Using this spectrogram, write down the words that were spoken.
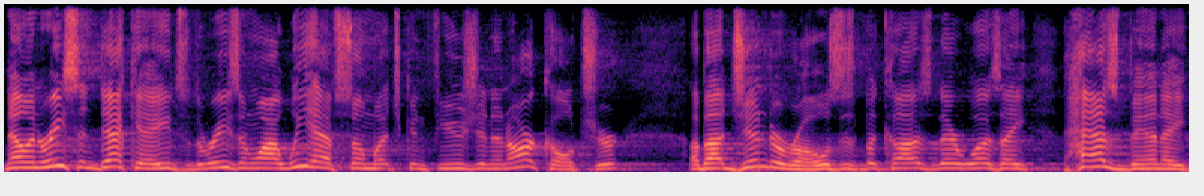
Now, in recent decades, the reason why we have so much confusion in our culture about gender roles is because there was a has been a,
